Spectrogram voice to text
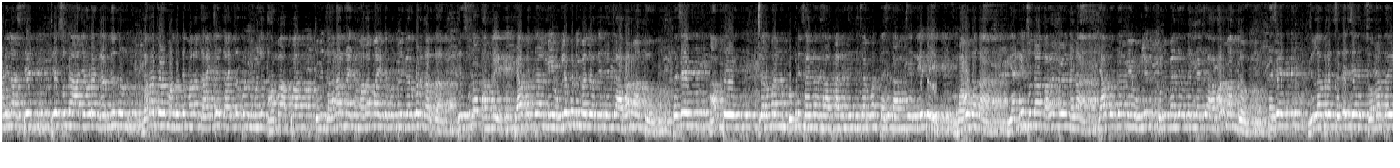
वडील असतील ते सुद्धा आज एवढ्या गर्दीतून बराच वेळ म्हणत होते. मला जायचं जायचं पण मी म्हणलं थांबा आप्पा तुम्ही जाणार नाही तर मला माहिती पण तुम्ही गडबड करता. ते सुद्धा थांबले. त्याबद्दल मी उगले कुटुंबाचे होते त्यांचे आभार मानतो. तसेच आमचे चेअरमन कुकडी सहकार सहकार्याचे चेअरमन तसेच आमचे नेते राहुल दादा यांनी सुद्धा बराच वेळ दिला. त्याबद्दल मी उगले कुटुंबाच्या बद्दल त्यांचे आभार मानतो. तसेच जिल्हा परिषद सदस्य सोनाताई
